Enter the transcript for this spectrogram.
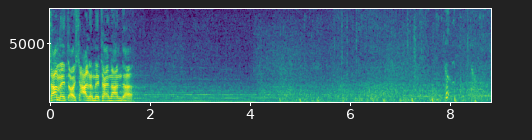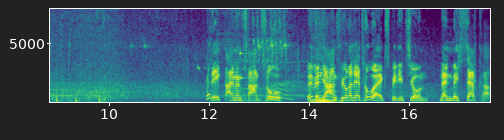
Versammelt euch alle miteinander. Legt einen Zahn zu. Ich bin der Anführer der Truhe-Expedition. Nenn mich Serka.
